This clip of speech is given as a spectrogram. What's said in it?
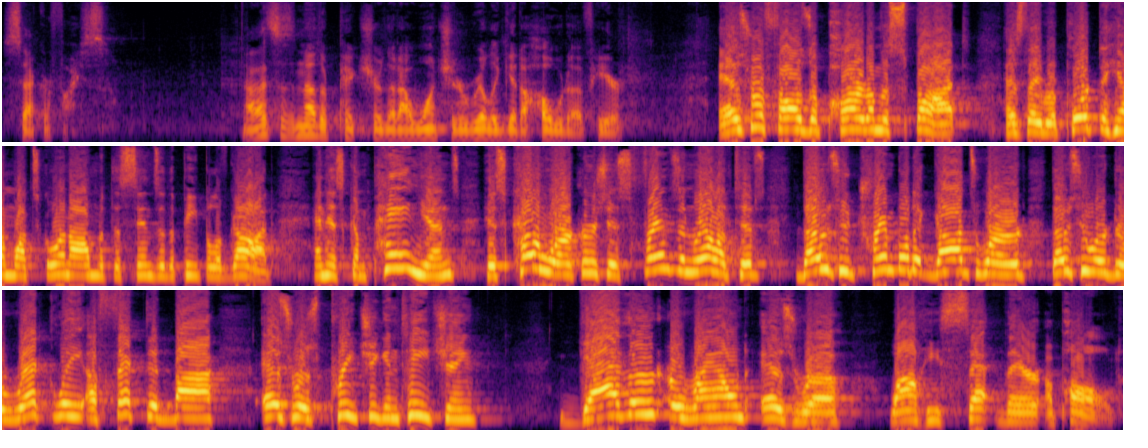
sacrifice. Now, this is another picture that I want you to really get a hold of here. Ezra falls apart on the spot as they report to him what's going on with the sins of the people of God. And his companions, his co workers, his friends and relatives, those who trembled at God's word, those who were directly affected by Ezra's preaching and teaching, gathered around Ezra while he sat there appalled.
